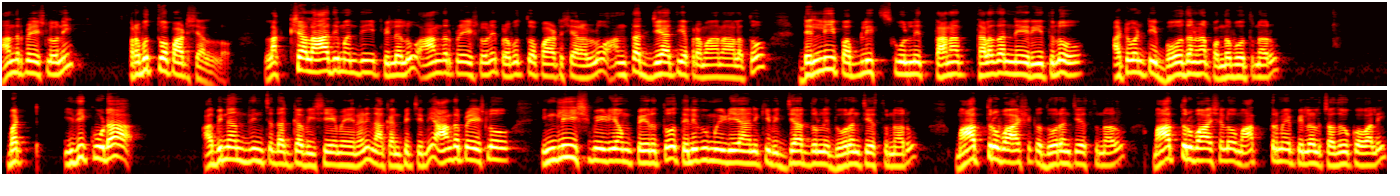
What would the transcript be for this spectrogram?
ఆంధ్రప్రదేశ్లోని ప్రభుత్వ పాఠశాలలో లక్షలాది మంది పిల్లలు ఆంధ్రప్రదేశ్లోని ప్రభుత్వ పాఠశాలల్లో అంతర్జాతీయ ప్రమాణాలతో ఢిల్లీ పబ్లిక్ స్కూల్ని తన తలదన్నే రీతిలో అటువంటి బోధన పొందబోతున్నారు. బట్ ఇది కూడా అభినందించదగ్గ విషయమేనని నాకు అనిపించింది. ఆంధ్రప్రదేశ్లో ఇంగ్లీష్ మీడియం పేరుతో తెలుగు మీడియానికి విద్యార్థుల్ని దూరం చేస్తున్నారు. మాతృభాషకు దూరం చేస్తున్నారు. మాతృభాషలో మాత్రమే పిల్లలు చదువుకోవాలి.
